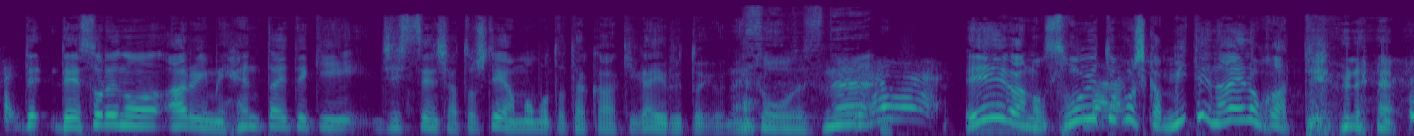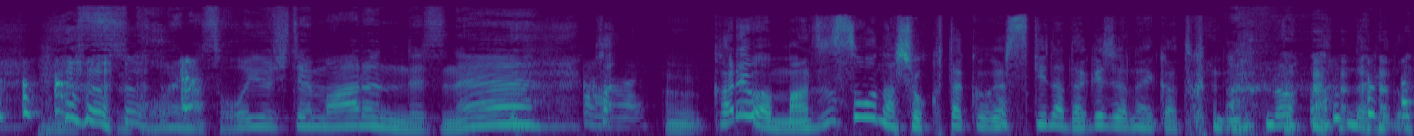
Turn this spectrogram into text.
はい。ででそれのある意味変態的実践者として山本隆明がいるというね。そうですね。ね。映画のそういうとこしか見てないのかっていうね、すごいな、そういう視点もあるんですね。はい。うん、彼はまずそうな食卓が好きなだけじゃないかとか、ね、いろいろあるんだけど。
